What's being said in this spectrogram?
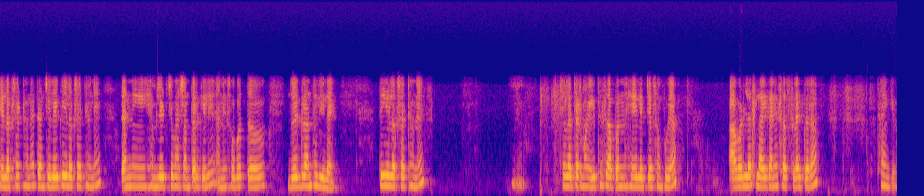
हे लक्षात ठेवणे त्यांचे लेखही लक्षात ठेवणे त्यांनी हेमलेटचे भाषांतर केले आणि सोबत जो एक ग्रंथ लिहिला आहे तेही लक्षात ठेवणे. चला तर मग इथेच आपण हे लेक्चर संपूया. आवडल्यास लाईक आणि सबस्क्राईब करा. थँक्यू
